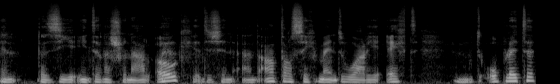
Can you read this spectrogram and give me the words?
En dat zie je internationaal ook. Het is een, een aantal segmenten waar je echt moet opletten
